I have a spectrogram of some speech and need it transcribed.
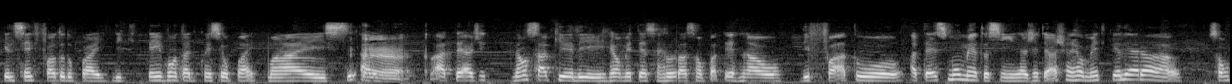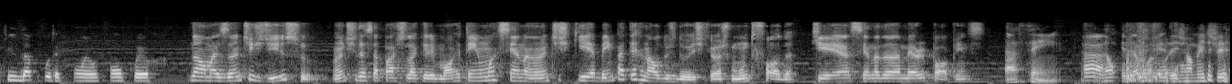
Que ele sente falta do pai, de que tem vontade de conhecer o pai. Mas a- É, até a gente não sabe que ele realmente tem essa relação paternal de fato até esse momento, assim. A gente acha realmente que ele era só um filho da puta com, com o Quill. Não, mas antes disso, antes dessa parte lá que ele morre, tem uma cena antes que é bem paternal dos dois, que eu acho muito foda. Que é a cena da Mary Poppins. Assim, Ah, não, não, quando eles realmente.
